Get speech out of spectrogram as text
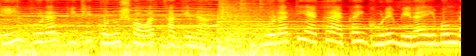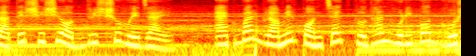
এই ঘোড়ার পিঠে কোনো সওয়ার থাকে না। ঘোড়াটি একা একাই ঘুরে বেড়ায় এবং রাতের শেষে অদৃশ্য হয়ে যায়। একবার গ্রামের পঞ্চায়েত প্রধান হরিপদ ঘোষ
